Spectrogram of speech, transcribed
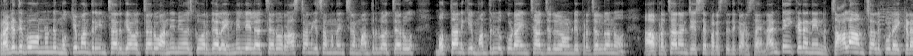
ప్రగతి భవన్ నుండి ముఖ్యమంత్రి ఇన్ఛార్జ్గా వచ్చారు అన్ని నియోజకవర్గాల ఎమ్మెల్యేలు వచ్చారు రాష్ట్రానికి సంబంధించిన మంత్రులు వచ్చారు. మొత్తానికి మంత్రులు కూడా ఇన్ఛార్జీలుగా ఉండి ప్రజలను ఆ ప్రచారం చేసే పరిస్థితి కనుస్తాయి అంటే ఇక్కడ నేను చాలా అంశాలు కూడా ఇక్కడ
